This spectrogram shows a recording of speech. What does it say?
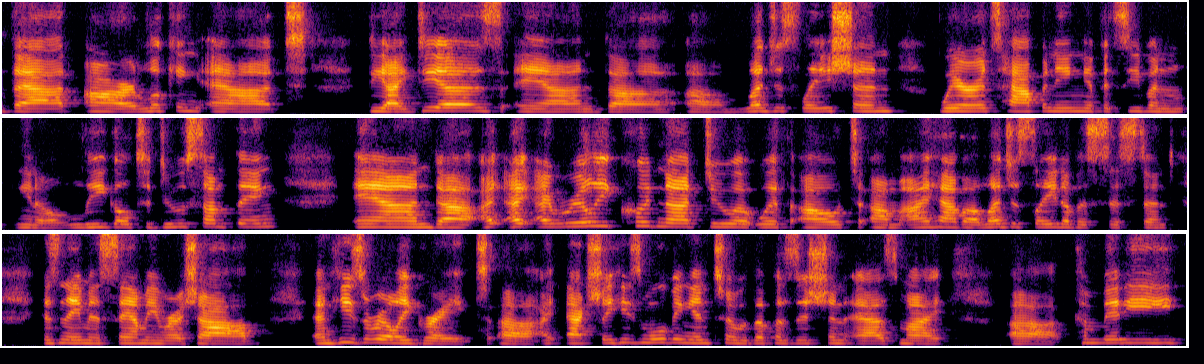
that are looking at the ideas and the um, legislation where it's happening if it's even you know legal to do something. And uh, I, I, really could not do it without um, i have a legislative assistant. His name is sammy rajab and he's really great. Uh, I actually he's moving into the position as my uh, committee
